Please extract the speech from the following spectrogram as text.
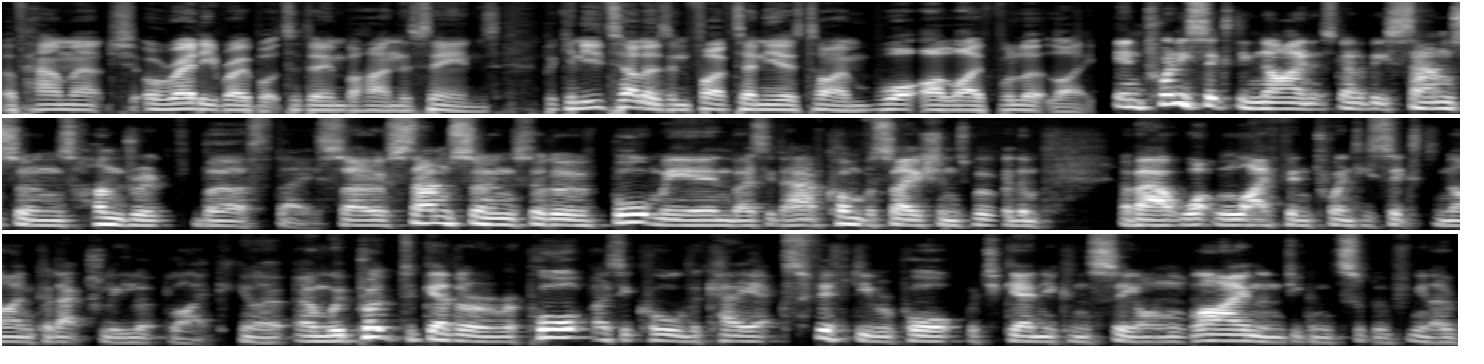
of how much already robots are doing behind the scenes. But can you tell yeah. us in five, ten years' time what our life will look like? In 2069, it's going to be Samsung's 100th birthday. So Samsung sort of brought me in basically to have conversations with them about what life in 2069 could actually look like. You know, and we put together a report basically called the KX50 report, which again you can see online and you can sort of you know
